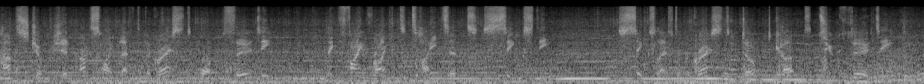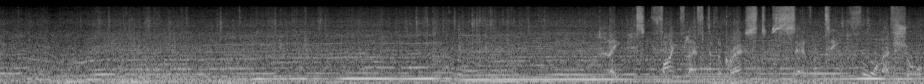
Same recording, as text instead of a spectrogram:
pass junction and slight left of the crest 130 make 5 right tightens 60 6 left of the crest don't cut 230 late 5 left of the crest 70 4 left short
